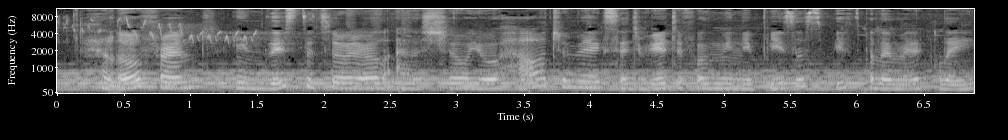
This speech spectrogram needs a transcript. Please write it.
Hello friends! In this tutorial I'll show you how to make such beautiful mini pizzas with polymer clay.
